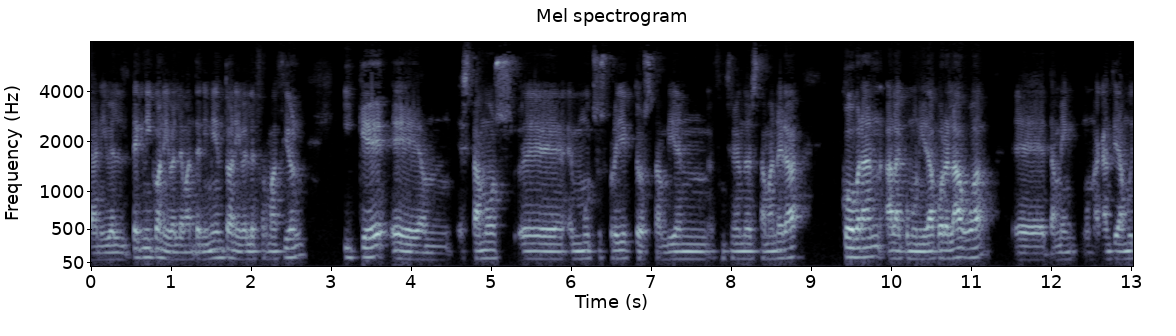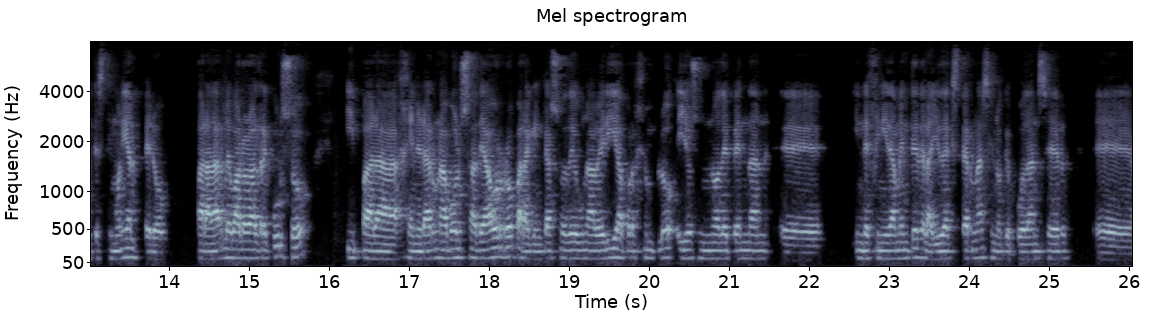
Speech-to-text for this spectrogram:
a nivel técnico, a nivel de mantenimiento, a nivel de formación y que eh, estamos eh, en muchos proyectos también funcionando de esta manera, cobran a la comunidad por el agua, eh, también una cantidad muy testimonial, pero para darle valor al recurso y para generar una bolsa de ahorro para que en caso de una avería, por ejemplo, ellos no dependan indefinidamente de la ayuda externa, sino que puedan ser eh,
